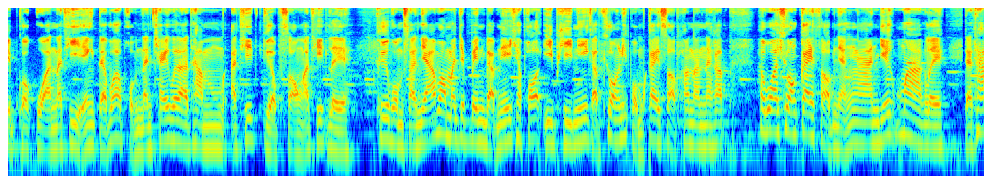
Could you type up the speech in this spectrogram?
10 กว่ากว่านาทีเอง แต่ว่าผมนั้นใช้เวลาทำอาทิตย์เกือบ 2 อาทิตย์เลย คือผมสัญญาว่ามันจะเป็นแบบนี้เฉพาะ EP นี้กับช่วงที่ผมใกล้สอบเท่านั้นนะครับ เพราะว่าช่วงใกล้สอบเนี่ยงานเยอะมากเลย แต่ถ้า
